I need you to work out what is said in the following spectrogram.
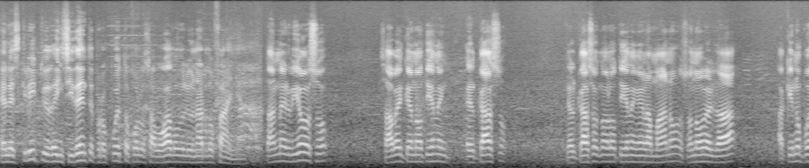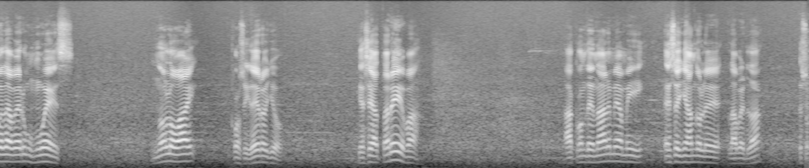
el escrito de incidente propuesto por los abogados de Leonardo Faña. Están nerviosos, saben que no tienen el caso, que el caso no lo tienen en la mano, eso no es verdad. Aquí no puede haber un juez, no lo hay, considero yo, que se atreva a condenarme a mí enseñándole la verdad. Eso.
